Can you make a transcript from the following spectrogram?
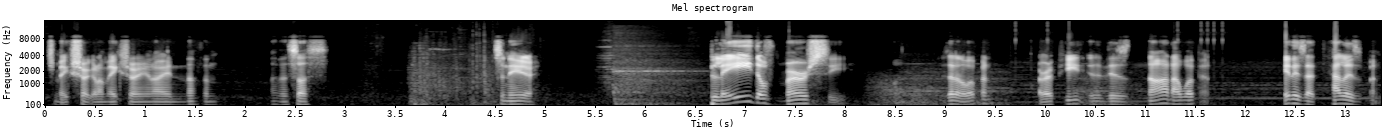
just make sure, I gotta make sure, you know, ain't nothing, nothing sus. What's in here? Blade of Mercy. What? Is that a weapon? I repeat, it is not a weapon. It is a talisman.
